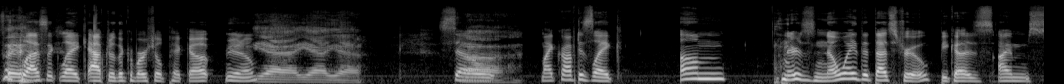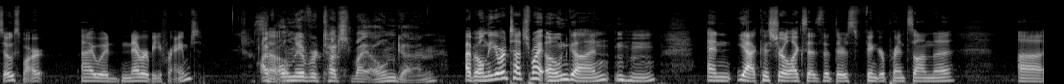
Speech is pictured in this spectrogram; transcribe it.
Classic, like after the commercial pickup, you know. Yeah, yeah, yeah. So Uh. Mycroft is like, um, there's no way that that's true because I'm so smart. I would never be framed. So, I've only ever touched my own gun. I've only ever touched my own gun. hmm And yeah, because Sherlock says that there's fingerprints on the uh,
